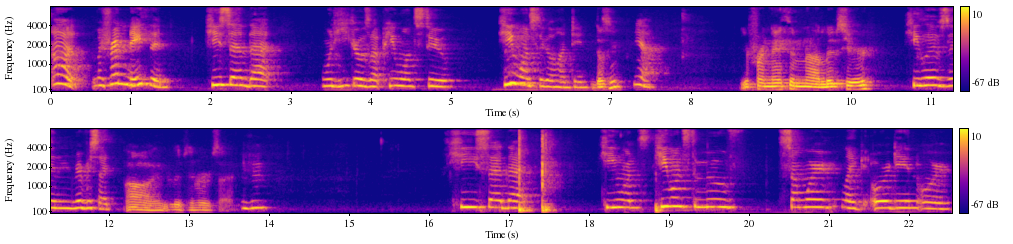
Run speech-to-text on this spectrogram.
Uh, my friend Nathan, he said that when he grows up, he wants to, he wants to go hunting. Does he? Yeah. Your friend Nathan uh, lives here. He lives in Riverside. Oh, he lives in Riverside. hmm He said that he wants he wants to move somewhere like Oregon or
